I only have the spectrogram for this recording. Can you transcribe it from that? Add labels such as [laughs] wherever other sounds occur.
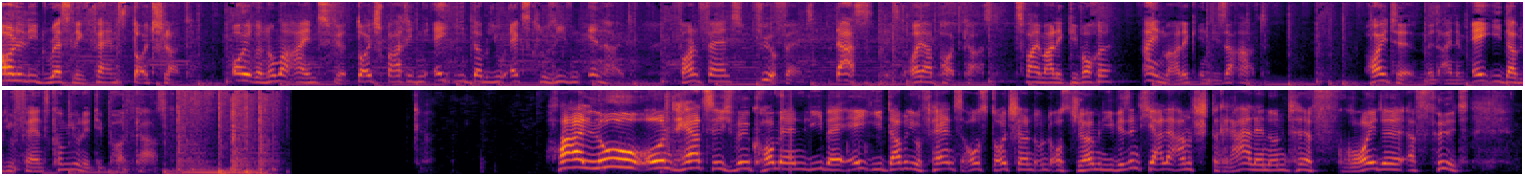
All Elite Wrestling Fans Deutschland. Eure Nummer 1 für deutschsprachigen AEW-exklusiven Inhalt. Von Fans für Fans. Das ist euer Podcast. Zweimalig die Woche, einmalig in dieser Art. Heute mit einem AEW Hallo und herzlich willkommen, liebe AEW-Fans aus Deutschland und aus Germany. Wir sind hier alle am Strahlen und äh, Freude erfüllt.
